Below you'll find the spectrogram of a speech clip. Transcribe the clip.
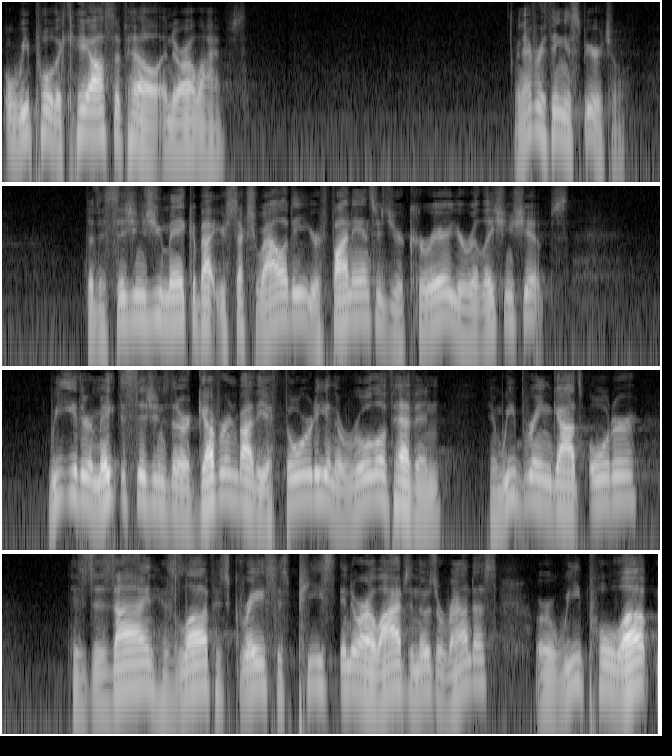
or we pull the chaos of hell into our lives. And everything is spiritual. The decisions you make about your sexuality, your finances, your career, your relationships, We either make decisions that are governed by the authority and the rule of heaven, and we bring God's order, His design, His love, His grace, His peace into our lives and those around us, or we pull up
